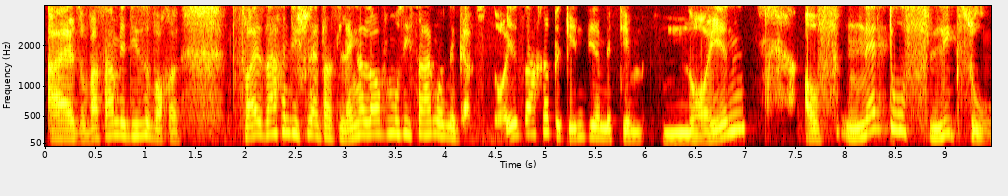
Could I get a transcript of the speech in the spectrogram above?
Also, was haben wir diese Woche? Zwei Sachen, die schon etwas länger laufen, muss ich sagen, und eine ganz neue Sache. Beginnen wir mit dem neuen. Auf Netflixu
